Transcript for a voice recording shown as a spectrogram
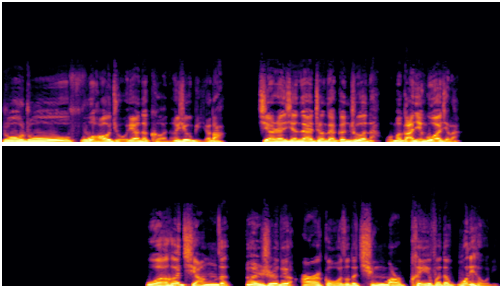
入住富豪酒店的可能性比较大。线人现在正在跟车呢，我们赶紧过去吧。我和强子顿时对二狗子的情报佩服的五体投地。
